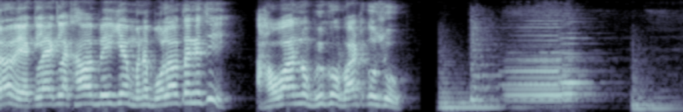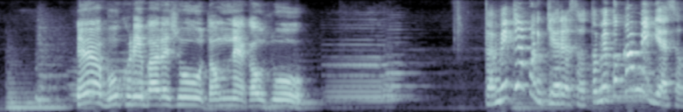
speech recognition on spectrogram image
લાવ એકલા એકલા ખાવા બે ગયા મને બોલાવતા નથી. હવાનો ભૂખો ભાટકું છું. એ ભૂખડી બારે છું તમને કહું છું. તમે ક્યાં પણ ઘેરે છો? તમે તો કામે ગયા છો.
